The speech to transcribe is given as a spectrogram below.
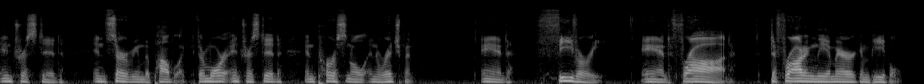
interested in serving the public. They're more interested in personal enrichment and thievery and fraud, defrauding the American people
